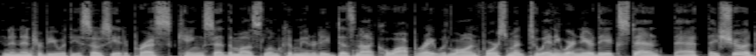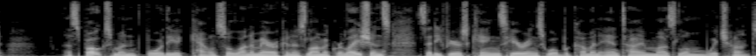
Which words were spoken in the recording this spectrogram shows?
In an interview with the Associated Press, King said the Muslim community does not cooperate with law enforcement to anywhere near the extent that they should. A spokesman for the Council on American Islamic Relations said he fears King's hearings will become an anti Muslim witch hunt.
